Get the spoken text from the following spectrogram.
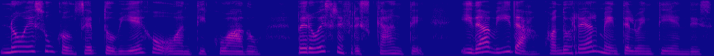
No es un concepto viejo o anticuado, pero es refrescante y da vida cuando realmente lo entiendes.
